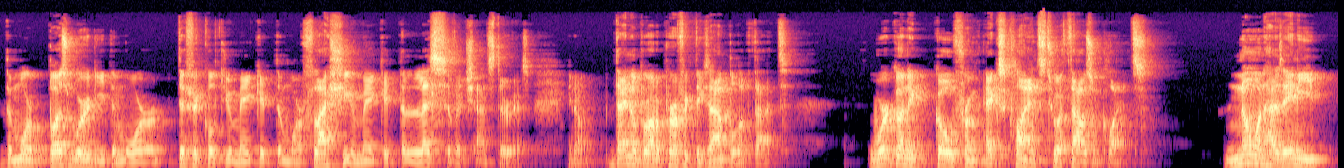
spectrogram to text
The more buzzwordy, the more difficult you make it, the more flashy you make it, the less of a chance there is. You know, Daniel brought a perfect example of that. We're going to go from X clients to a thousand clients. No one has any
